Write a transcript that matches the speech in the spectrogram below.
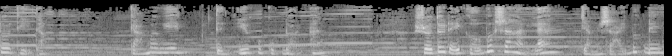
Tôi thì thầm Cảm ơn em, tình yêu của cuộc đời anh rồi tôi đẩy cửa bước ra hành lang Chậm rãi bước đi.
